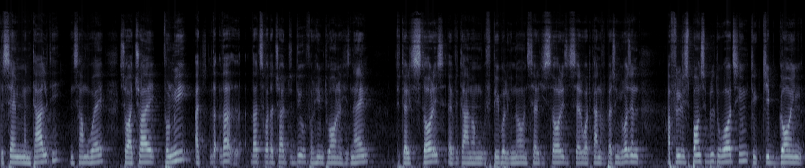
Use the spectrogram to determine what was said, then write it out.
the same mentality in some way. So I try for me I, th- that that's what I try to do for him to honor his name, to tell his stories every time I'm with people, you know, and share his stories, and share what kind of a person he was. And I feel responsible towards him to keep going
